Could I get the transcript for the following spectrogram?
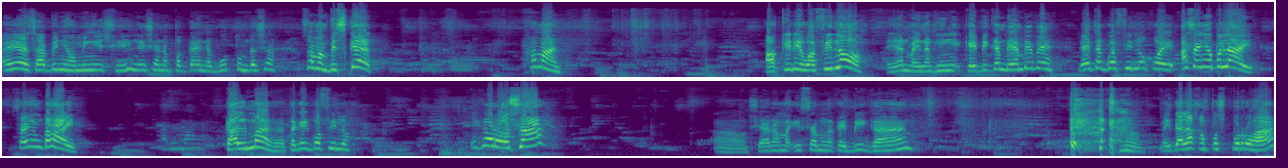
Ayan, sabi niya, humingi hingi siya ng pagkain, nagutom na siya. Sa man, bisket. Come on. Okay ni, wafilo. Ayan, may nanghingi. Kaibigan, biyan, bebe. Gaya tag wafilo ko eh. Asan yung balay? Saan yung bahay? Kalmar. Tagay wafilo. Ikaw, Rosa? Oh, siya lang mag-isa mga kaibigan. may dala kang puspuro, ha?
